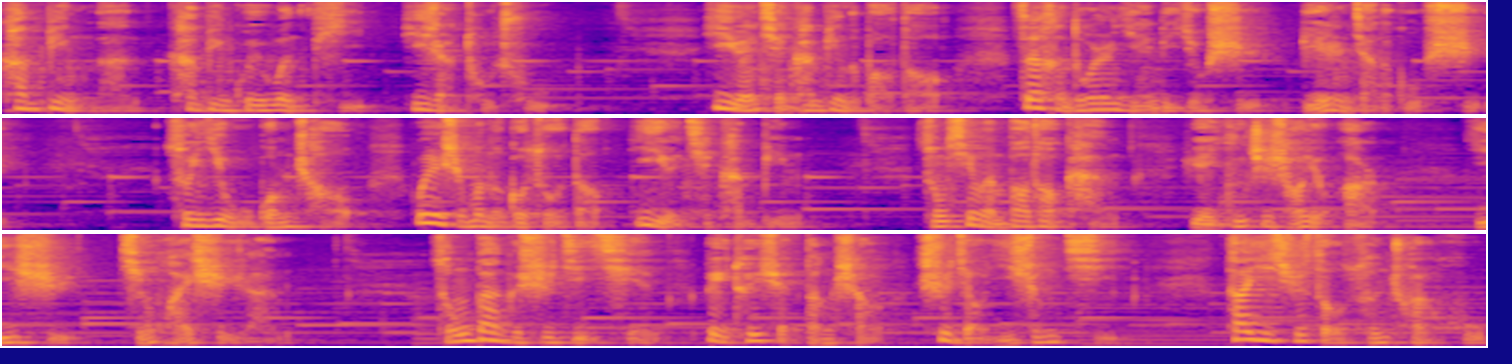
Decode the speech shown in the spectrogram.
看病难、看病贵问题依然突出。一元钱看病的报道，在很多人眼里就是别人家的故事。村医吴光朝为什么能够做到一元钱看病？从新闻报道看，原因至少有二：一是情怀使然。从半个世纪前被推选当上赤脚医生起，他一直走村串户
